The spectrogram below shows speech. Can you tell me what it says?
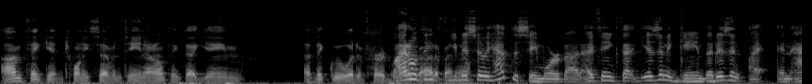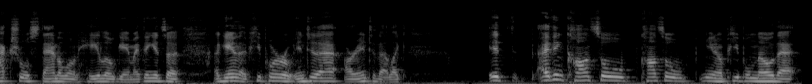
I'm thinking 2017. I don't think that game. I think we would have heard. More I don't think you now. necessarily have to say more about it. I think that isn't a game that isn't a, an actual standalone Halo game. I think it's a, a game that people who are into that are into that. Like it, I think console console you know people know that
